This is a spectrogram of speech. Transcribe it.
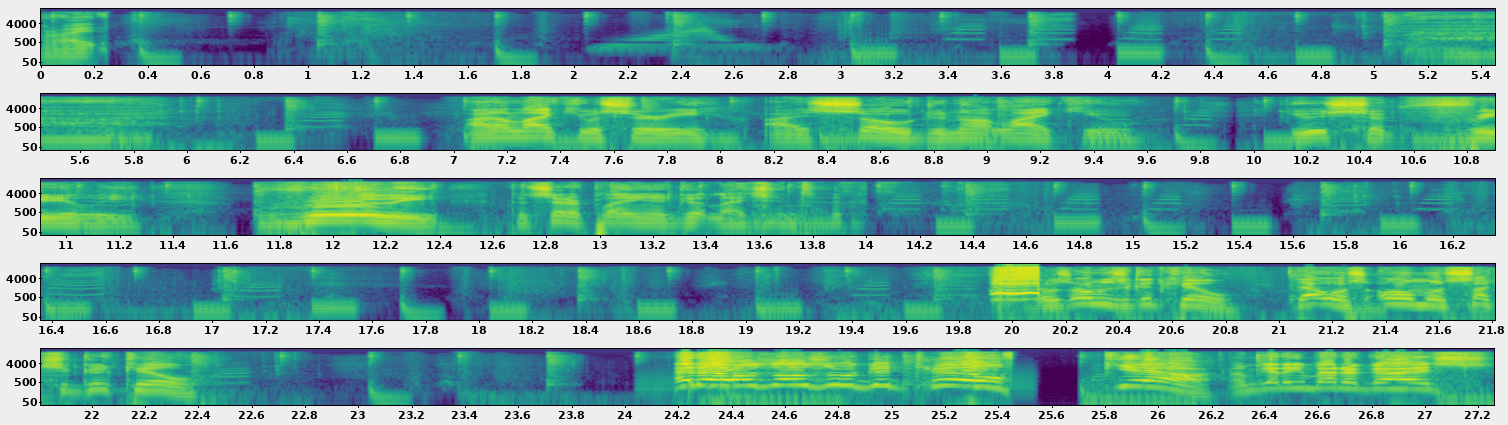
Alright. I don't like you, Suri. I so do not like you. You should really, really consider playing a good legend. That was almost a good kill. That was almost such a good kill. And that was also a good kill! F yeah! I'm getting better, guys.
